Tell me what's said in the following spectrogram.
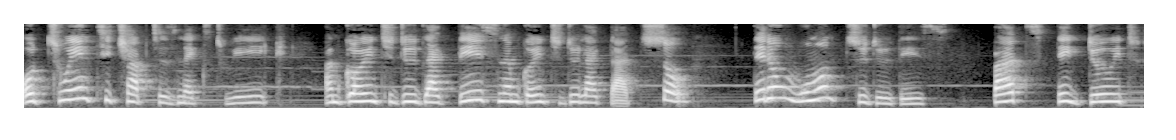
or 20 chapters next week. I'm going to do like this and I'm going to do like that. So they don't want to do this, but they do it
